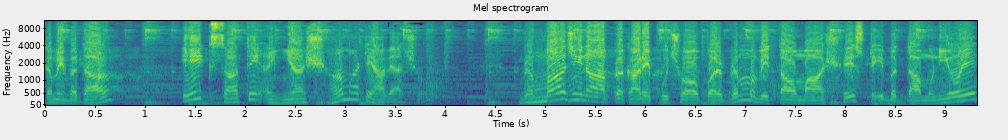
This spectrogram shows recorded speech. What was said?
તમે બધા એક સાથે અહીંયા શા માટે આવ્યા છો? બ્રહ્માજીના આ પ્રકારે પૂછવા ઉપર બ્રહ્મવેતાઓમાં શ્રેષ્ઠ એ બધા મુનિઓએ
